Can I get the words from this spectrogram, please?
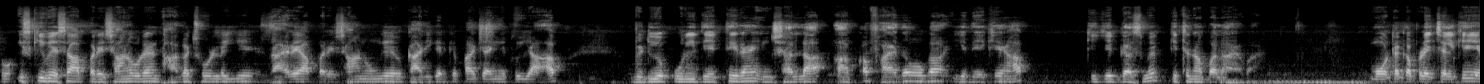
तो इसकी वजह से आप परेशान हो रहे हैं, धागा छोड़ लीजिए। ज़ाहिर है आप परेशान होंगे कारीगर के पास जाएँगे तो या आप वीडियो पूरी देखते रहें। इन आपका फ़ायदा होगा। ये देखें आप कि ये गज़ में कितना बल आया हुआ है। मोटे कपड़े चल के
